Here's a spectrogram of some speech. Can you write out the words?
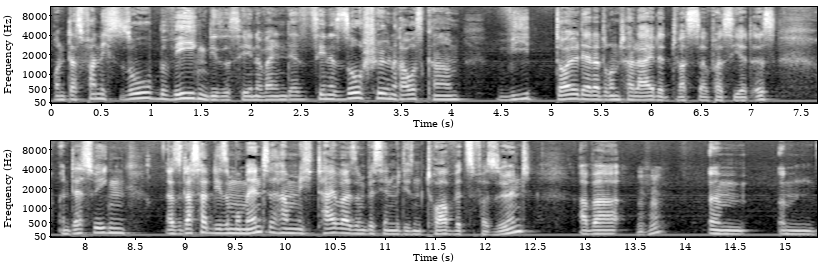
Und das fand ich so bewegend, diese Szene, weil in der Szene so schön rauskam, wie doll der darunter leidet, was da passiert ist. Und deswegen, also das hat, diese Momente haben mich teilweise ein bisschen mit diesem Torwitz versöhnt, aber mhm. ähm, im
